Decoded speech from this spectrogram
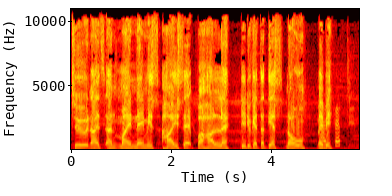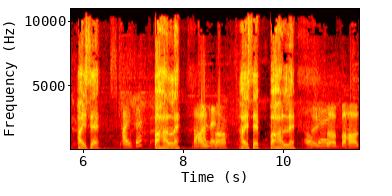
two nights, and my name is Haise Pahalle. Did you get that? Yes? No? Maybe. Aisep? Haise Aise? Pahalle. Bahalle? Aisa. Haise Pahalle. Okay. Aisa Bahal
